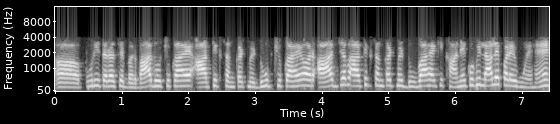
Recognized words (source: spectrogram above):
पूरी तरह से बर्बाद हो चुका है, आर्थिक संकट में डूब चुका है और आज जब आर्थिक संकट में डूबा है कि खाने को भी लाले पड़े हुए हैं,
